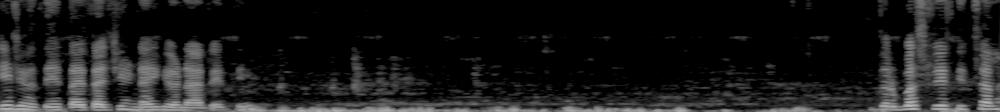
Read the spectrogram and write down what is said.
गेले होते येता येता झेंडा घेऊन आले ते. जर बसले ती चला.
